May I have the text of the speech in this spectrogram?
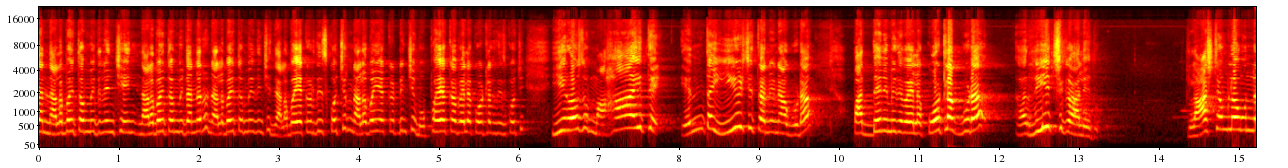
దాన్ని నలభై తొమ్మిది నుంచి నలభై తొమ్మిది అన్నారు నలభై తొమ్మిది నుంచి నలభై ఒకటి తీసుకొచ్చి నలభై ఒకటి నుంచి ముప్పై ఒక్క వేల కోట్లకు తీసుకొచ్చి ఈరోజు మహా అయితే ఎంత ఈడ్చి తన్నినా కూడా పద్దెనిమిది వేల కోట్లకు కూడా రీచ్ కాలేదు. రాష్ట్రంలో ఉన్న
